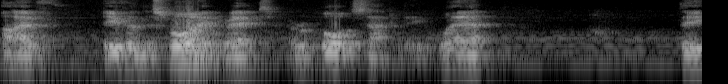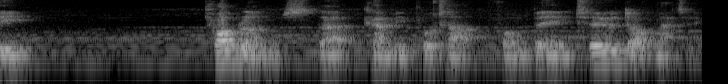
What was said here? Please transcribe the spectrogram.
I've even this morning read a report, sadly, where the problems that can be put up from being too dogmatic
